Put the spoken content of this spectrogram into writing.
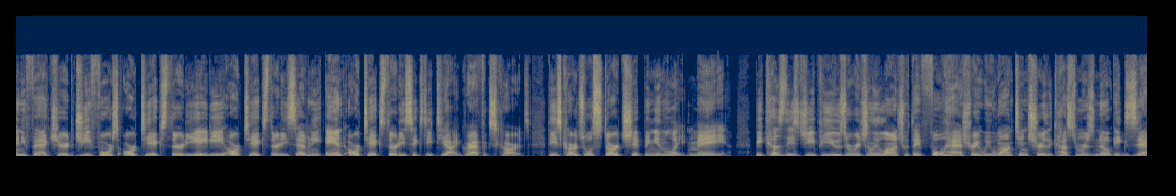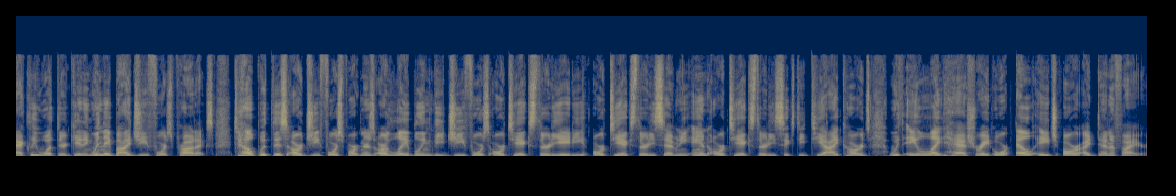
manufactured GeForce RTX 3080, RTX 3070, and RTX 3060 Ti graphics cards. These cards will start shipping in late May. Because these GPUs originally launched with a full hash rate, we want to ensure that customers know exactly what they're getting when they buy GeForce products. To help with this, our GeForce partners are labeling the GeForce RTX 3080, RTX 3070, and RTX 3060 Ti cards with a Lite Hash Rate or LHR identifier.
